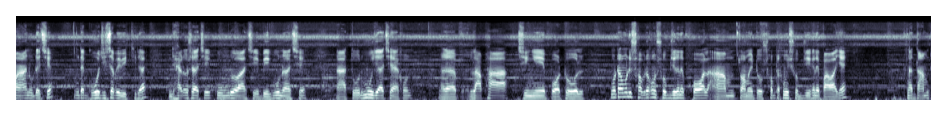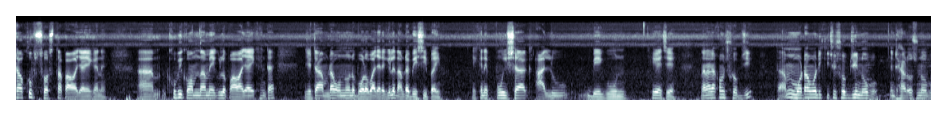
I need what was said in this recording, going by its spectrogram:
পান উঠেছে, এটা গোজ হিসাবে বিক্রি হয়। ঢ্যাঁড়স আছে, কুমড়ো আছে, বেগুন আছে তরমুজ আছে এখন। লাফা, ঝিঙে, পটল, মোটামুটি সব রকম সবজি এখানে ফল, আম, টমেটো, সব রকমই সবজি এখানে পাওয়া যায়। আর দামটাও খুব সস্তা পাওয়া যায় এখানে। খুবই কম দামে এগুলো পাওয়া যায় এখানটায়, যেটা আমরা অন্য অন্য বড়ো বাজারে গেলে দামটা বেশি পাই। এখানে পুঁই শাক, আলু, বেগুন, ঠিক আছে, নানা রকম সবজি। তা আমি মোটামুটি কিছু সবজি নেব ঢ্যাঁড়স নেব।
